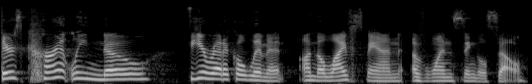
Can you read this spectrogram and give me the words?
There's currently no theoretical limit on the lifespan of one single cell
